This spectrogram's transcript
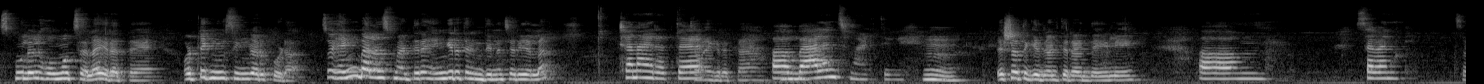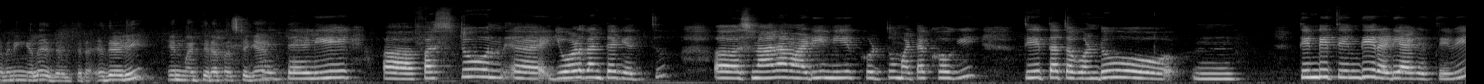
ಸ್ಕೂಲಲ್ಲಿ ಹೋಮ್ವರ್ಕ್ಸ್ ಎಲ್ಲ ಇರುತ್ತೆ. ಒಟ್ಟಿಗೆ ನೀವು ಸಿಂಗರ್ ಕೂಡ. ಸೊ ಹೆಂಗ್ ಬ್ಯಾಲೆನ್ಸ್ ಮಾಡ್ತೀರಾ? ಹೆಂಗಿರುತ್ತೆ ನಿಮ್ಮ ದಿನಚರಿ ಎಲ್ಲ ಚೆನ್ನಾಗಿರುತ್ತೆ? ಚೆನ್ನಾಗಿರುತ್ತಾ ಬ್ಯಾಲೆನ್ಸ್ ಮಾಡ್ತೀವಿ. ಹ್ಞೂ ಎಷ್ಟೊತ್ತಿಗೆ ಎದ್ದೇಳ್ತೀರಾ ಡೈಲಿ ಸೆವೆನ್ ಸೆವೆನಿಂಗೆಲ್ಲ ಎದ್ದೇಳ್ತೀರಾ. ಎದ್ದೇಳಿ ಏನು ಮಾಡ್ತೀರಾ ಫಸ್ಟಿಗೆ ಎದ್ದೇಳಿ ಫಸ್ಟು ಏಳು ಗಂಟೆಗೆ ಎದ್ದು ಸ್ನಾನ ಮಾಡಿ ನೀರು ಕುಡಿದು ಮಠಕ್ಕೆ ಹೋಗಿ ತೀರ್ಥ ತಗೊಂಡು ತಿಂಡಿ ತಿಂಡಿ ರೆಡಿ ಆಗಿರ್ತೀವಿ.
